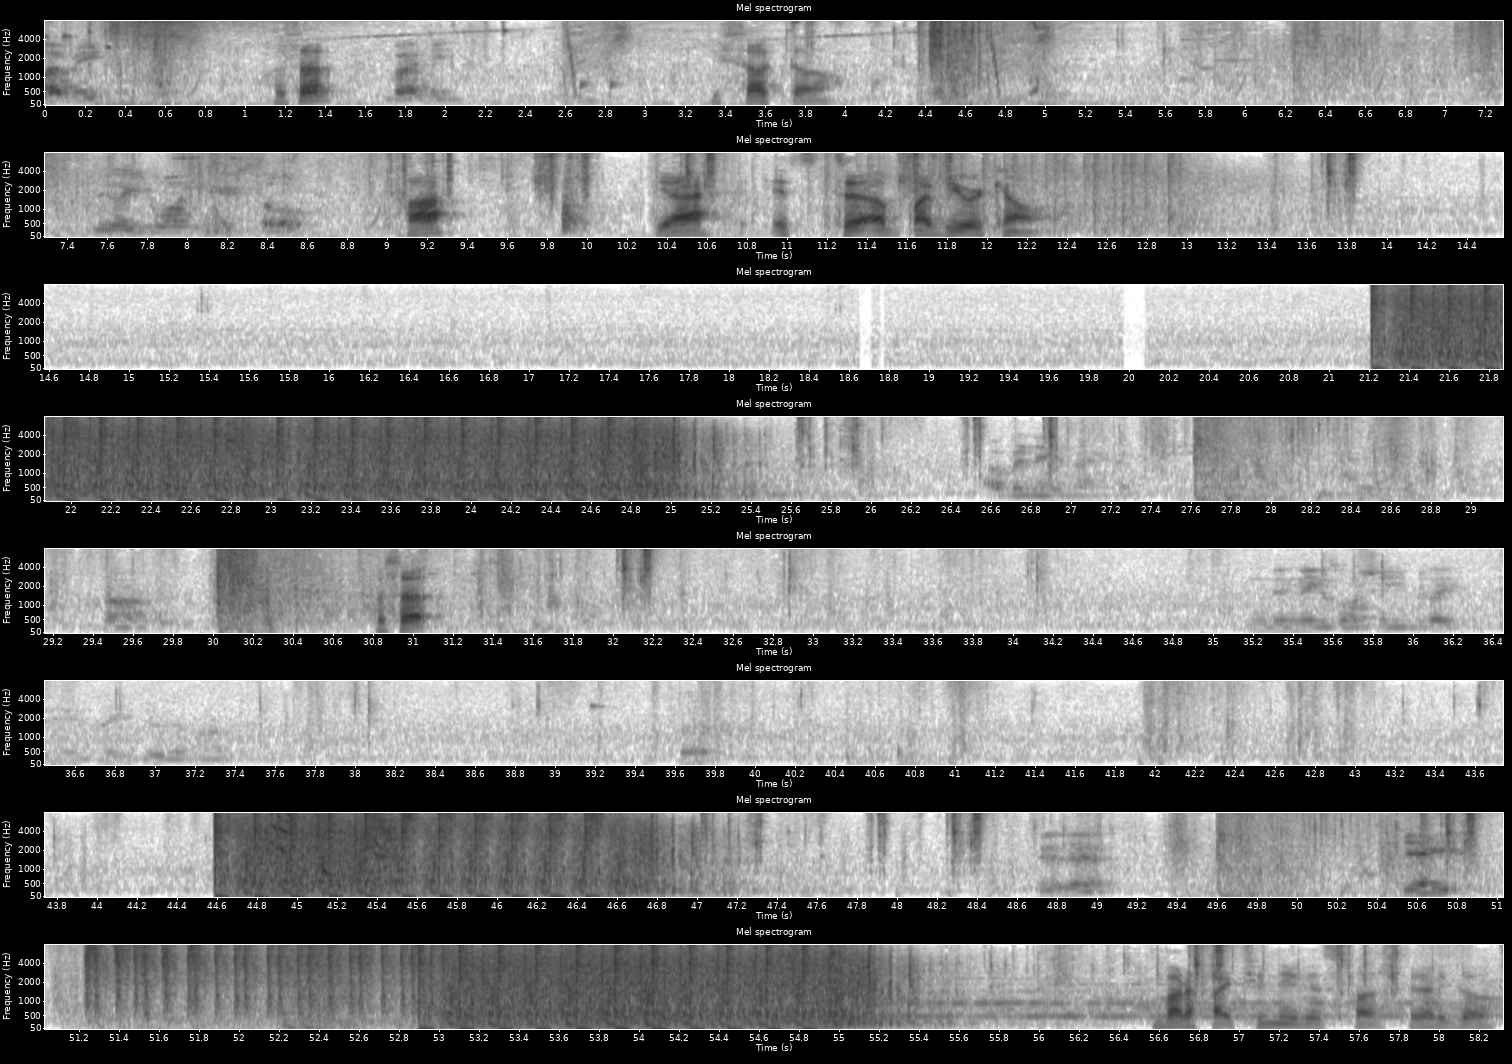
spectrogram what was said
Me. What's up? Me. You suck though. Dude, are you watching yourself? Huh? Yeah, it's to up my viewer count. What's up? And then niggas watching you be like, hey, how you do that, huh? Yay. I'm about to fight two niggas, first, I gotta go.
